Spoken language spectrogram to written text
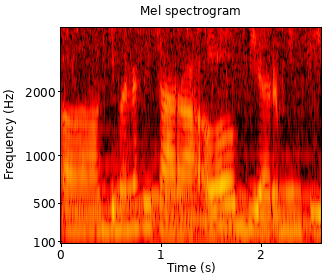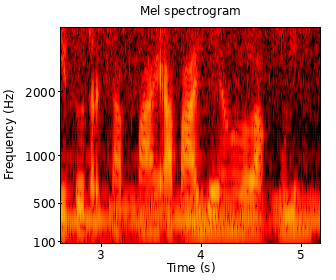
uh, gimana sih cara lo biar mimpi itu tercapai? Apa aja yang lo lakuin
